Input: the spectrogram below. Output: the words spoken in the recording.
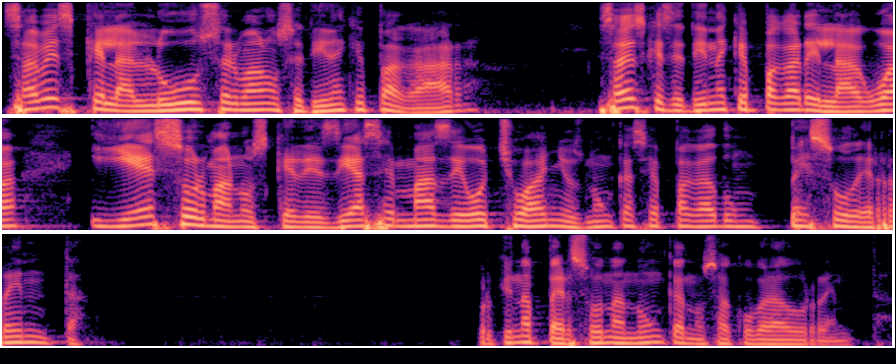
¿Sabes que la luz, hermanos, se tiene que pagar? ¿Sabes que se tiene que pagar el agua? Y eso, hermanos, que desde hace más de ocho años nunca se ha pagado un peso de renta. Porque una persona nunca nos ha cobrado renta.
